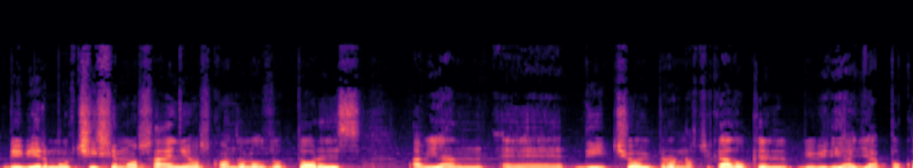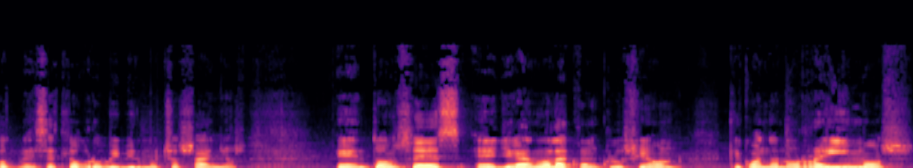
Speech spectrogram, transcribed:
vivir muchísimos años cuando los doctores habían eh, dicho y pronosticado que él viviría ya pocos meses, logró vivir muchos años. Entonces eh, llegaron a la conclusión que cuando nos reímos,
